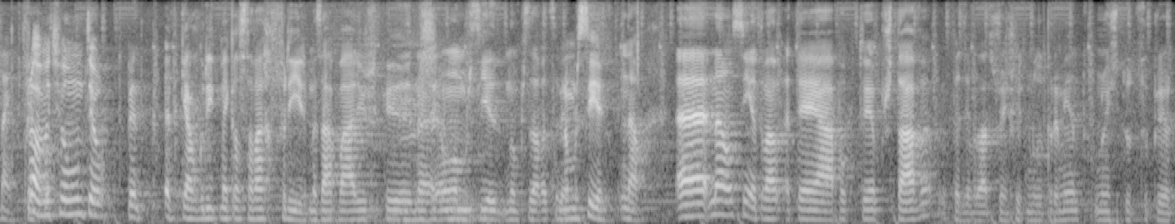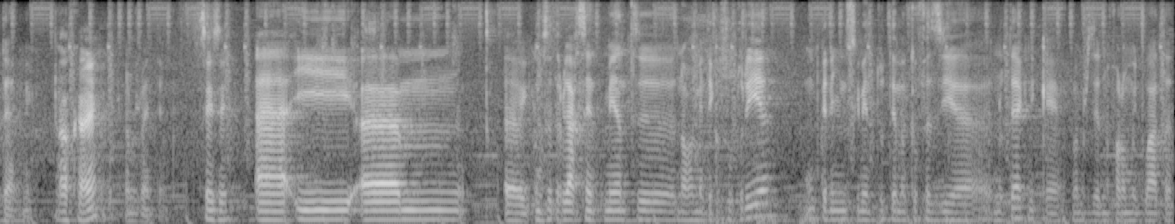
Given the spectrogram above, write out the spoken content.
Bem, Provavelmente foi um teu. depende a de que algoritmo é que ele estava a referir, mas há vários que não, eu não merecia, não precisava de saber. Não merecia. Não. Ah, não, sim, eu estava, até há pouco tempo estava, a fazer verdade, estou inscrito no doutoramento no Instituto Superior Técnico. Ok. Estamos bem tempo. Sim, sim. Ah, e ahm, ah, comecei a trabalhar recentemente novamente em consultoria, um bocadinho no seguimento do tema que eu fazia no técnico, que é, vamos dizer de uma forma muito lata,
